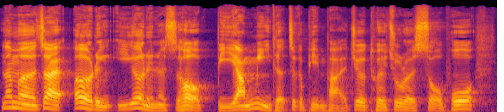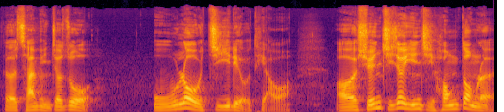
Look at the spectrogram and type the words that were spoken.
那么在二零一二年的时候，Beyond Meat 这个品牌就推出了首波的产品，叫做无肉鸡柳条哦，呃，旋即就引起轰动了，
